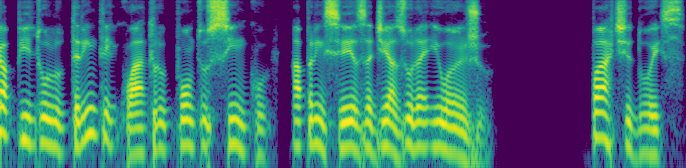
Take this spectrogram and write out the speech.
Capítulo 34.5 A Princesa de Azura e o Anjo. Parte 2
